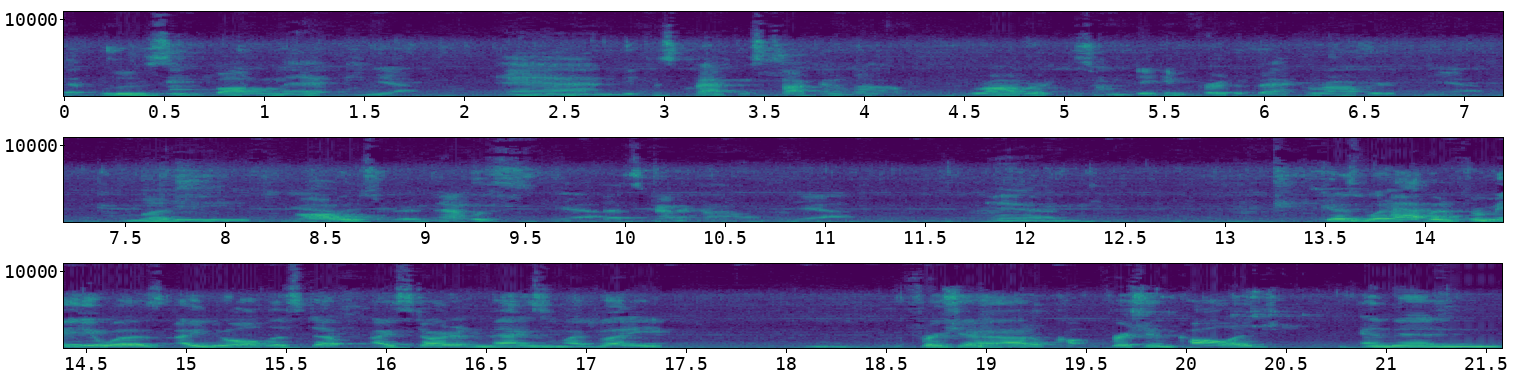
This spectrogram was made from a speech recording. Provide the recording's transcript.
that bluesy bottleneck. Yeah. And because Clapton's talking about Robert, so I'm digging further back Robert, Yeah. Muddy, all these, and that was, Yeah. that's kind of how, Yeah. and Because what happened for me was I knew all this stuff. I started a magazine with my buddy the first year out of first year in college, and then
